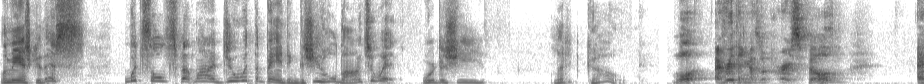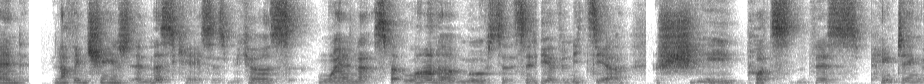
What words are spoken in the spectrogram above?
let me ask you this. What's old Svetlana do with the painting? Does she hold on to it, or does she let it go? Well, everything has a price bill, and nothing changed in this case is because when Svetlana moves to the city of Vinnytsia, she puts this painting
